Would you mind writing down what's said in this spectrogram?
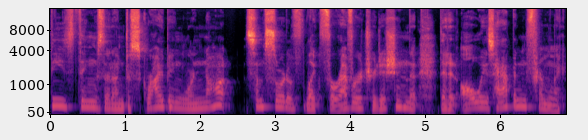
these things that I'm describing were not some sort of like forever tradition that that had always happened from like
